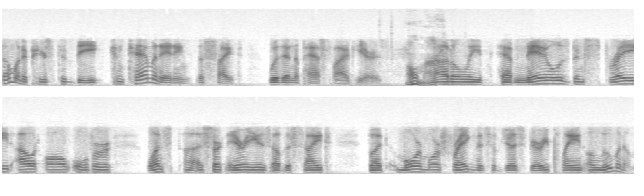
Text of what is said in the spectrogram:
someone appears to be contaminating the site within the past five years. Oh my! Not only have nails been sprayed out all over once uh, certain areas of the site, but more and more fragments of just very plain aluminum,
